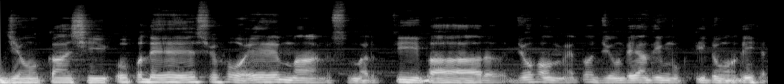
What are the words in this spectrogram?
ਜਿਉ ਕਾਂਸ਼ੀ ਉਪਦੇਸ਼ ਹੋਏ, ਮਾਨ ਸਮਰਤੀ ਬਾਰ, ਜੋ ਹਉਮੈ ਤੋਂ ਜਿਉਂਦਿਆਂ ਦੀ ਮੁਕਤੀ ਦਿਵਾਉਂਦੀ ਹੈ।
